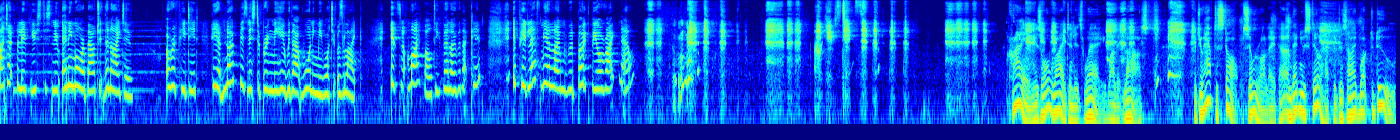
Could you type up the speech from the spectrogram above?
I don't believe Eustace knew any more about it than I do. Or if he did, he had no business to bring me here without warning me what it was like. It's not my fault he fell over that cliff. If he'd left me alone, we would both be all right now. oh, Eustace. Crying is all right in its way while it lasts. But you have to stop sooner or later, and then you still have to decide what to do.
